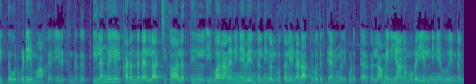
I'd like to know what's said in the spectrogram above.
ஈர்த்த ஒரு விடயமாக இருக்கின்றது. இலங்கையில் கடந்த நல்லாட்சி காலத்தில் இவ்வாறான நினைவேந்தல் நிகழ்வுகளை நடாத்துவதற்கு அனுமதி கொடுத்தார்கள். அமைதியான முறையில் நினைவேந்தல்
